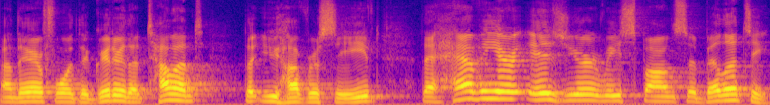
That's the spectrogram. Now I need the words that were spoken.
and therefore the greater the talent that you have received, the heavier is your responsibility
